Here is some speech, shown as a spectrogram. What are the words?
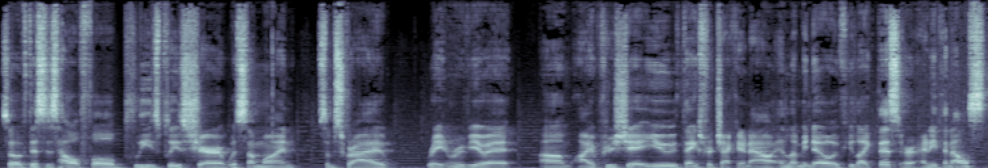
So if this is helpful, please, please share it with someone, subscribe, rate and review it. Um, I appreciate you. Thanks for checking it out. And let me know if you like this or anything else,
